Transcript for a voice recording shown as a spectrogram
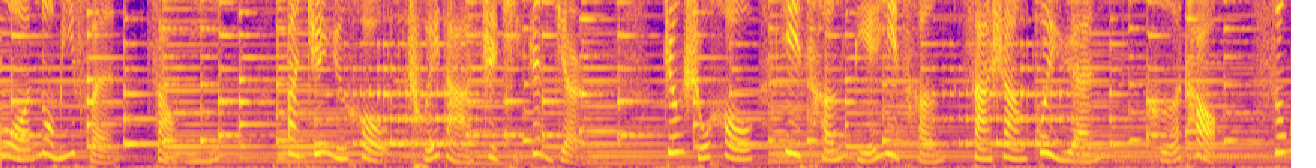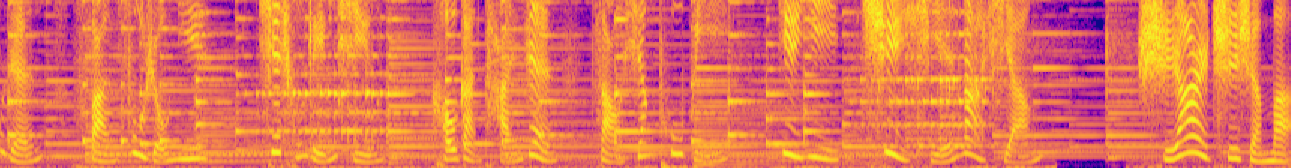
磨糯米粉、枣泥，拌均匀后捶打至起韧劲儿，蒸熟后一层叠一层，撒上桂圆、核桃、松仁，反复揉捏，切成菱形，口感弹韧，枣香扑鼻，寓意去邪纳祥。十二吃什么？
